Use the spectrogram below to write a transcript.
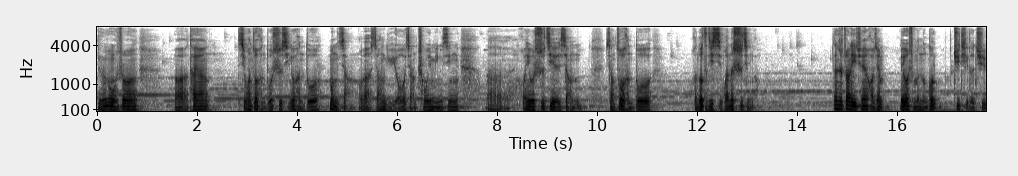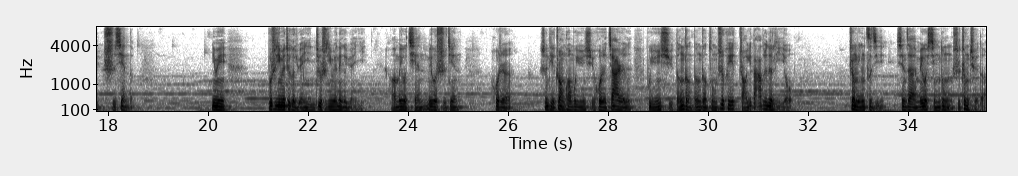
有人跟我说，呃，他喜欢做很多事情，有很多梦想，是吧？想旅游，想成为明星，呃，环游世界，想想做很多很多自己喜欢的事情了。但是转了一圈，好像没有什么能够具体的去实现的，因为不是因为这个原因，就是因为那个原因，啊，没有钱，没有时间，或者身体状况不允许，或者家人不允许，等等等等，总之可以找一大堆的理由，证明自己现在没有行动是正确的。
